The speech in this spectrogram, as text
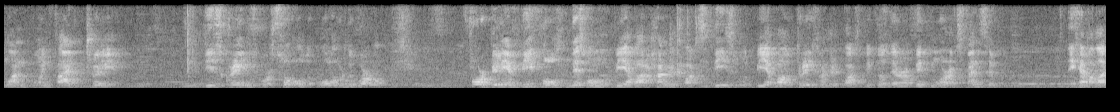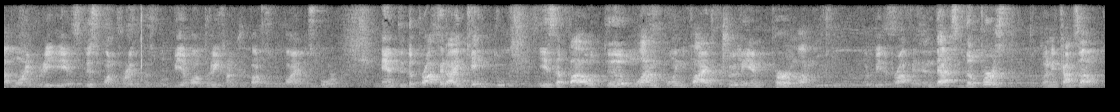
1.5 trillion. These creams were sold all over the world. 4 billion people, this one would be about 100 bucks. These would be about 300 bucks because they're a bit more expensive. They have a lot more ingredients. This one, for instance, would be about 300 bucks to buy in the store. And the profit I came to is about uh, 1.5 trillion per month be the profit. And that's the first when it comes out,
